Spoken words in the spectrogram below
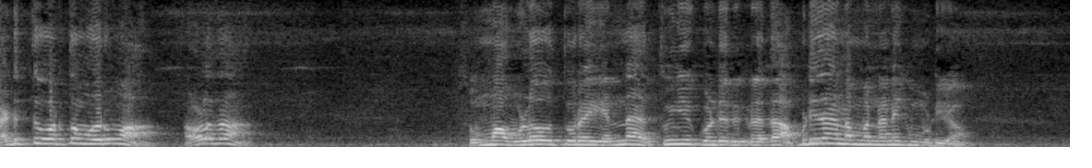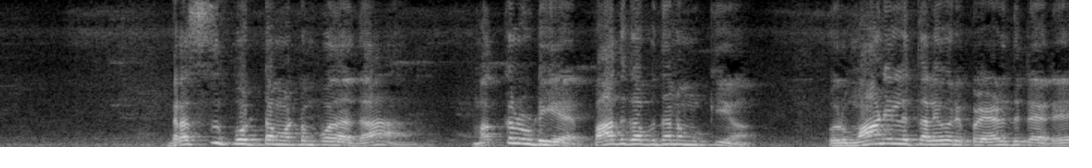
அடுத்து ஒருத்தன் வருவான். அவ்வளோதான் சும்மா உளவுத்துறை என்ன தூங்கி கொண்டு இருக்கிறதா அப்படிதான் நம்ம நினைக்க முடியும். ட்ரெஸ் போட்டால் மட்டும் போதாதா? மக்களுடைய பாதுகாப்பு தானே முக்கியம். ஒரு மாநில தலைவர் இப்போ இழந்துட்டாரு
